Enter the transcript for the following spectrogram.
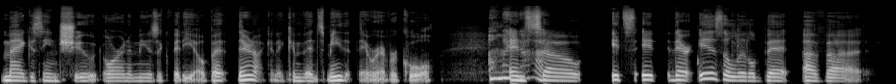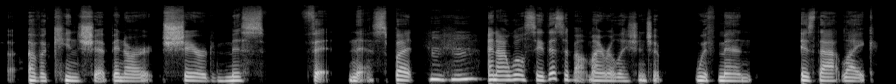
magazine shoot or in a music video, but they're not going to convince me that they were ever cool Oh my and god! so it's it there is a little bit of a of a kinship in our shared misfitness but Mhm. and i will say this about my relationship with men is that like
